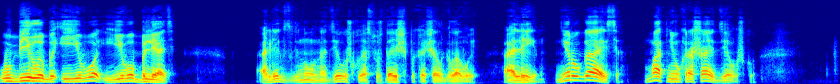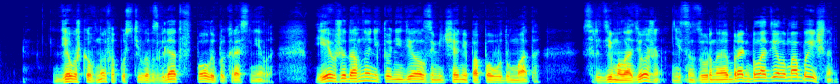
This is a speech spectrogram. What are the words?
Убила бы и его, и его, блядь. Олег взглянул на девушку и осуждающе покачал головой. «Алин, не ругайся. Мат не украшает девушку. Девушка вновь опустила взгляд в пол и покраснела. Ей уже давно никто не делал замечаний по поводу мата. Среди молодежи нецензурная брань была делом обычным.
